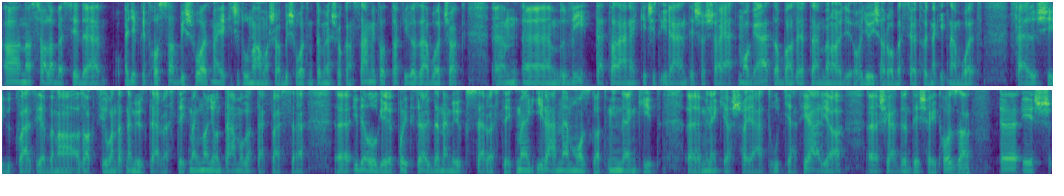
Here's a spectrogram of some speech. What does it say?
a Nasrallah beszéde egyébként hosszabb is volt, meg egy kicsit unalmasabb is volt, mint amire sokan számítottak, igazából csak védte talán egy kicsit iránt és a saját magát, abban az értelemben, hogy, hogy ő is arról beszélt, hogy nekik nem volt felelősségük kvázi ebben az akcióban, tehát nem ők tervezték meg, nagyon támogatták persze ideológiai, politikai, de nem ők szervezték meg. Irán nem mozgat mindenkit, mindenki a saját útját járja, saját döntéseit hozza, és,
